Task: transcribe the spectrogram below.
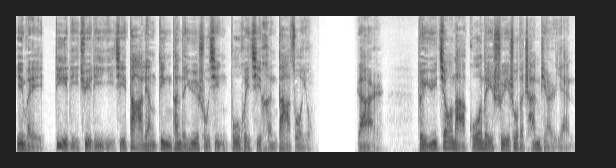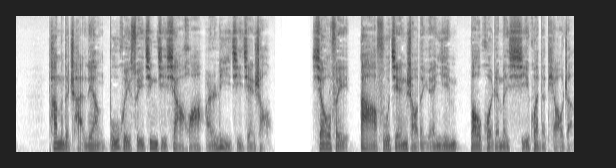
因为地理距离以及大量订单的约束性不会起很大作用。然而，对于交纳国内税收的产品而言，它们的产量不会随经济下滑而立即减少。消费大幅减少的原因包括人们习惯的调整。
